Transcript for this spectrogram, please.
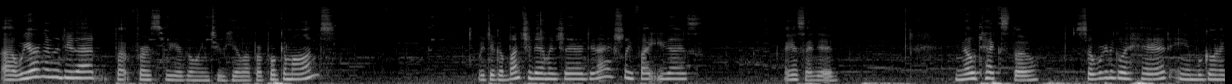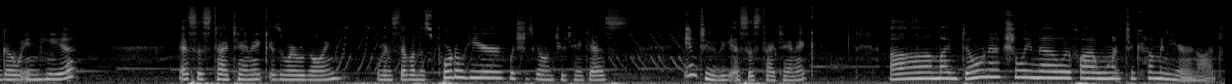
Uh, we are going to do that, but first we are going to heal up our Pokemons. We took a bunch of damage there. Did I actually fight you guys? I guess I did. No text though. So we're going to go ahead and we're going to go in here. SS Titanic is where we're going. We're going to step on this portal here, which is going to take us into the SS Titanic. Um, I don't actually know if I want to come in here or not.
